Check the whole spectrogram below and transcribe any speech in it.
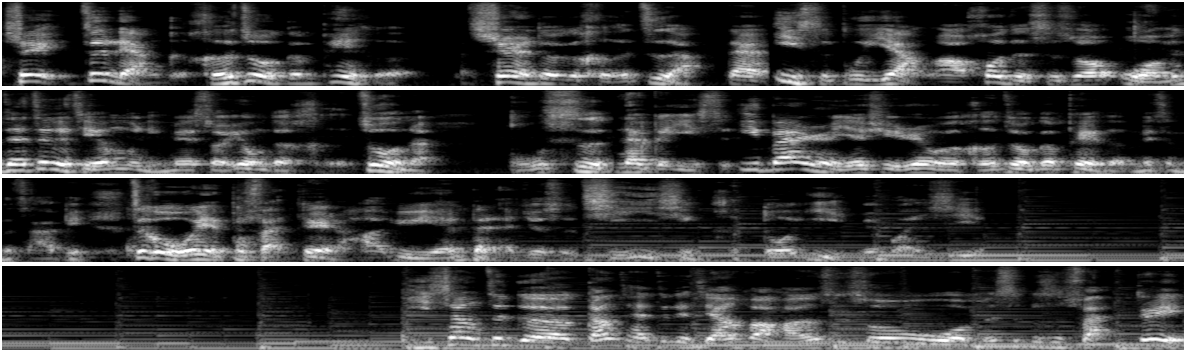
所以这两个合作跟配合。虽然都有个“合”字啊，但意思不一样啊，或者是说，我们在这个节目里面所用的“合作”呢，不是那个意思。一般人也许认为合作跟配合没什么差别，这个我也不反对了哈。语言本来就是歧义性很多义，没关系。以上这个刚才这个讲法，好像是说我们是不是反对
